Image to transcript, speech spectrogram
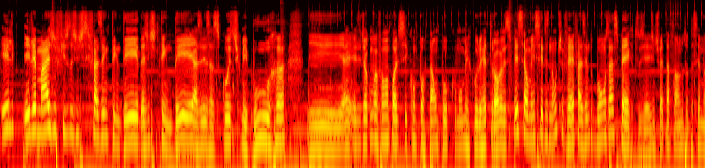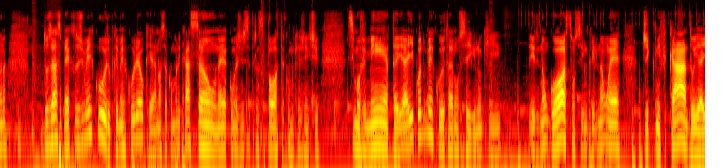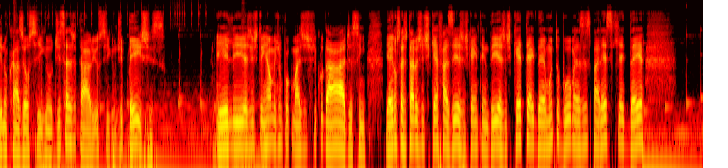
ele, ele é mais difícil da gente se fazer entender, da gente entender às vezes as coisas, fica meio burra e é, ele de alguma forma pode se comportar um pouco como o Mercúrio retrógrado, especialmente se eles não estiver fazendo bons aspectos. E aí a gente vai estar falando toda semana dos aspectos de Mercúrio, porque Mercúrio é o que? É a nossa comunicação, né? Como a gente se transporta, como que a gente se movimenta. E aí quando Mercúrio está num signo que ele não gosta, um signo que ele não é dignificado, e aí no caso é o signo de Sagitário e o signo de Peixes, ele a gente tem realmente um pouco mais de dificuldade, assim. E aí no Sagitário a gente quer fazer, a gente quer entender, a gente quer ter a ideia muito boa, mas às vezes parece que a ideia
